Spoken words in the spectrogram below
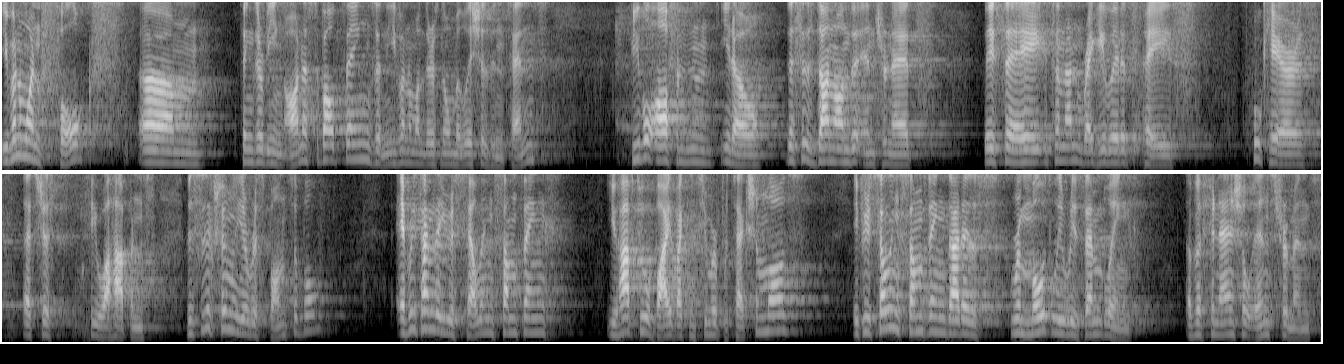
even when folks um, think they're being honest about things, and even when there's no malicious intent, people often, you know, this is done on the internet. They say it's an unregulated space. Who cares? Let's just see what happens. This is extremely irresponsible. Every time that you're selling something, you have to abide by consumer protection laws. If you're selling something that is remotely resembling of a financial instrument,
